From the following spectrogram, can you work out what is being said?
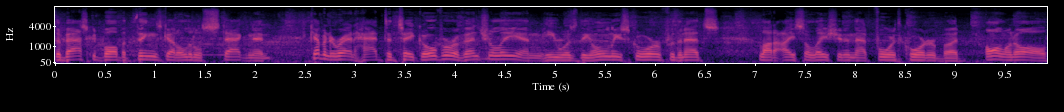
the basketball, but things got a little stagnant. Kevin Durant had to take over eventually, and he was the only scorer for the Nets. A lot of isolation in that fourth quarter, but all in all,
